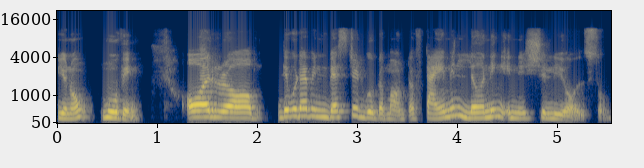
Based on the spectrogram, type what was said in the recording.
you know moving. Or uh, they would have invested good amount of time in learning initially also.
